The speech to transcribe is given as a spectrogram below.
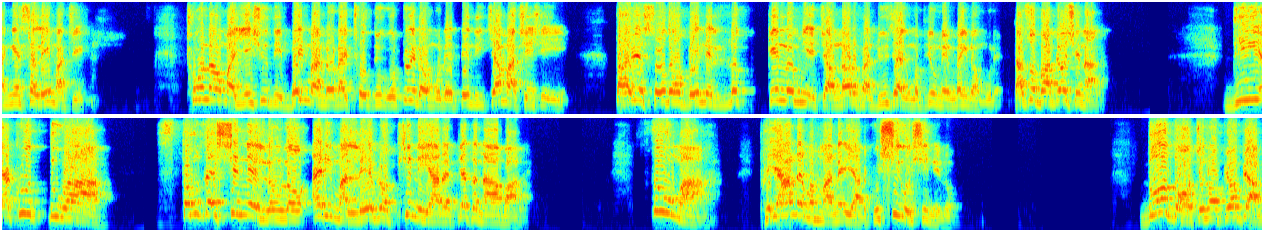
အငယ်၁၄မှာကြည့်ထို့နောက်မှာယေရှုသည်ဗိမာန်တော်၌ထိုသူကိုတွေ့တော်မူလေတင်ဒီကျမ်းမာခြင်းရှိ၏တာ၍သိုးသောဘေးနှင့်လွတ်ကင်းလွတ်မြစ်အကြောင်းနောက်တစ်ဖန်ဒူးဆိုင်ကိုမပြုတ်နေမိန်တော်မူတယ်ဒါဆိုဘာပြောရှင်းတာလဲဒီအခုသူဟာ 38နှစ်လုံးလုံးအဲ့ဒီမှာလဲပြီးတော့ဖြစ်နေရတဲ့ပြဿနာပါလေသူ့မှာဖျားနဲ့မမှန်တဲ့အရာတခုရှိကိုရှိနေလို့သို့တော့ကျွန်တော်ပြောပြမယ်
